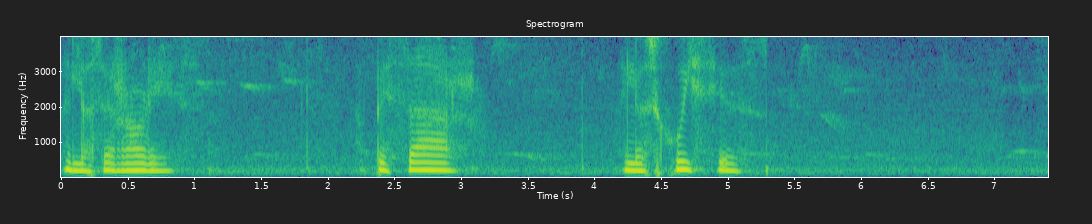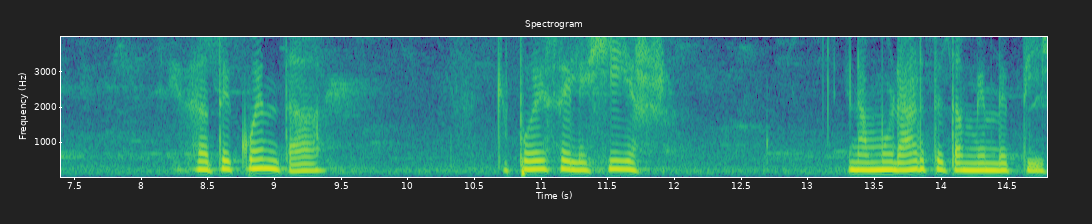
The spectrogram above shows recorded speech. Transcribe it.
de los errores, pesar de los juicios Date cuenta que puedes elegir enamorarte también de ti,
